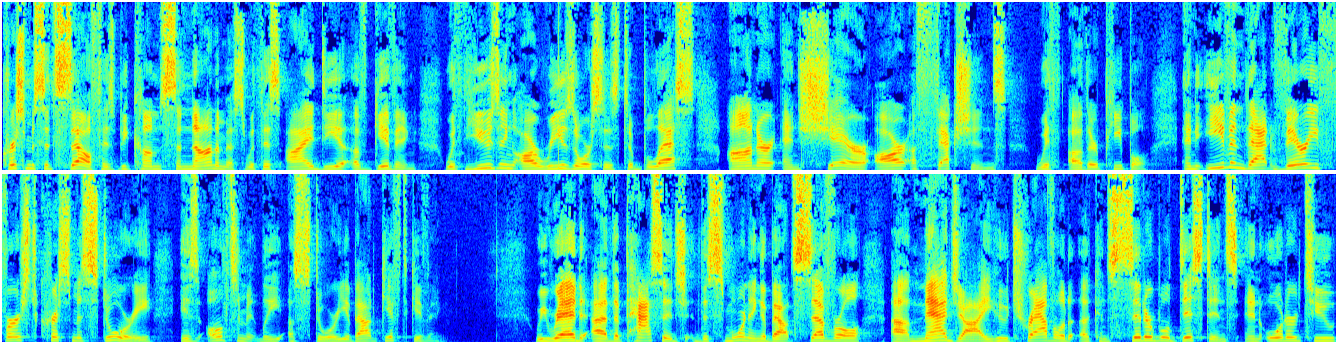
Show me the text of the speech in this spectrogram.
Christmas itself has become synonymous with this idea of giving, with using our resources to bless, honor, and share our affections with other people. And even that very first Christmas story is ultimately a story about gift giving. We read uh, the passage this morning about several uh, magi who traveled a considerable distance in order to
